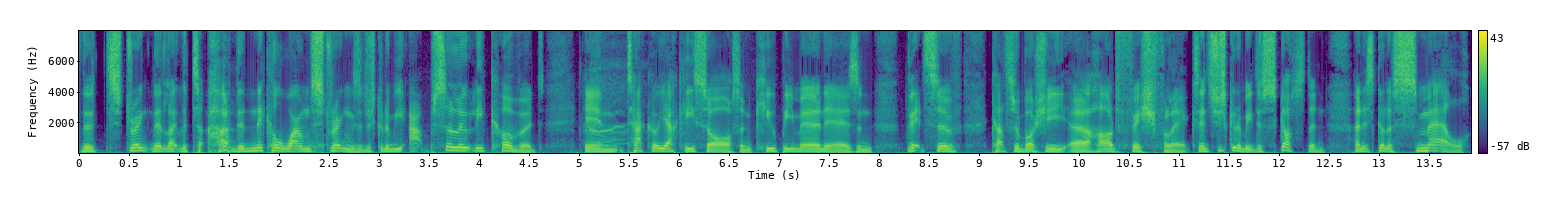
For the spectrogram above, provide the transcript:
the string, the, like the t- the nickel wound strings, are just going to be absolutely covered in takoyaki sauce and Kewpie mayonnaise and bits of katsuobushi uh, hard fish flakes. It's just going to be disgusting, and it's going to smell,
